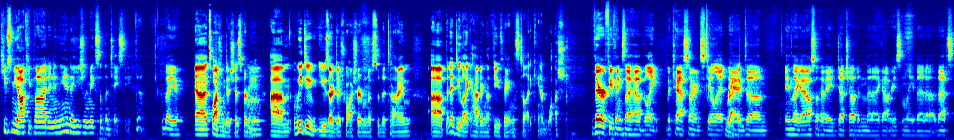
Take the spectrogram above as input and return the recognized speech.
keeps me occupied, and in the end, I usually make something tasty. Yeah. What about you? Uh, it's washing dishes for me. Mm-hmm. Um, we do use our dishwasher most of the time, uh, but I do like having a few things to like hand wash. There are a few things I have, like the cast iron skillet, Right. and um, and like I also have a Dutch oven that I got recently. That uh, that's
